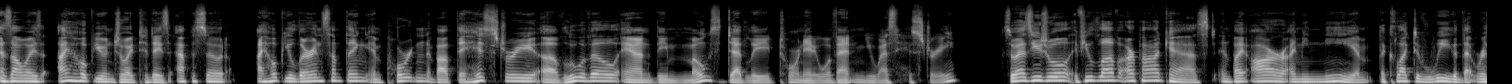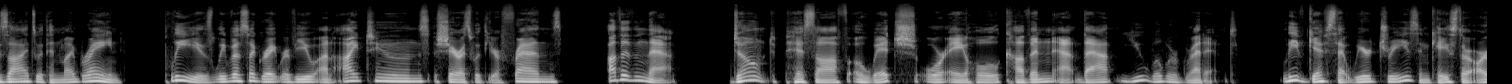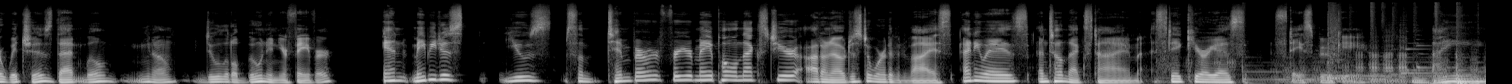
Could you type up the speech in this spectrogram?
As always, I hope you enjoyed today's episode. I hope you learned something important about the history of Louisville and the most deadly tornado event in US history. So, as usual, if you love our podcast, and by our, I mean me, and the collective we that resides within my brain, please leave us a great review on iTunes, share us with your friends. Other than that, don't piss off a witch or a whole coven at that. You will regret it. Leave gifts at weird trees in case there are witches that will, you know, do a little boon in your favor. And maybe just use some timber for your maypole next year. I don't know, just a word of advice. Anyways, until next time, stay curious, stay spooky. Bye.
